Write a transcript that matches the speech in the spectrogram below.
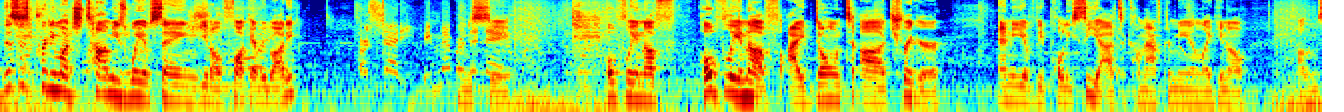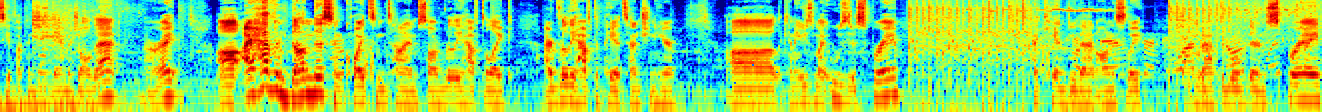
this is pretty much Tommy's way of saying, you know, fuck everybody. Vercetti, remember Let me see. Hopefully enough. Hopefully enough, I don't uh, trigger any of the policia to come after me and like you know. Uh, let me see if I can just damage all that. All right. Uh, I haven't done this in quite some time, so I really have to like. I really have to pay attention here. Uh, can I use my Uzi to spray? I can't do that honestly. I'm gonna have to go over there and spray.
